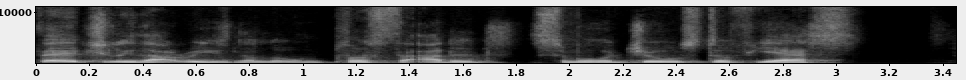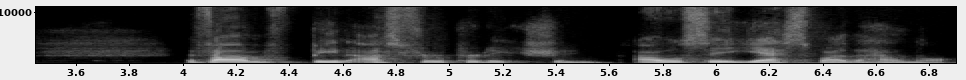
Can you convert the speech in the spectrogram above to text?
virtually that reason alone, plus the added Samoa Joe stuff, yes. If I'm being asked for a prediction, I will say yes. Why the hell not?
